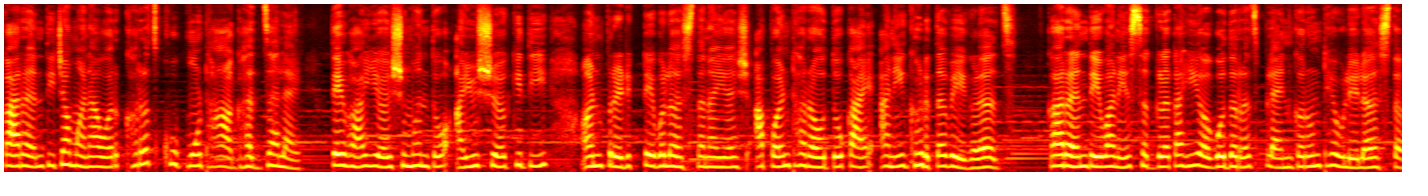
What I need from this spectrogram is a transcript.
कारण तिच्या मनावर खरंच खूप मोठा आघात झालाय. तेव्हा यश म्हणतो आयुष्य किती अनप्रेडिक्टेबल असतं ना यश आपण ठरवतो काय आणि घडतं वेगळंच. कारण देवाने सगळं काही अगोदरच प्लॅन करून ठेवलेलं असतं.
